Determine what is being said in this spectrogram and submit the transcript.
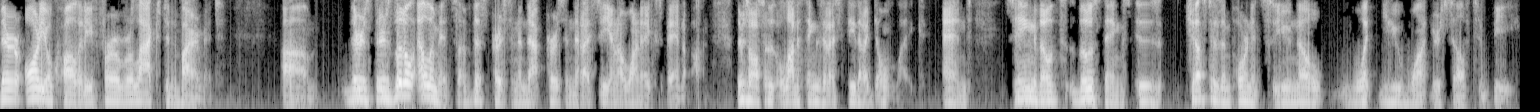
their audio quality for a relaxed environment. Um, there's there's little elements of this person and that person that I see and I want to expand upon. There's also a lot of things that I see that I don't like, and seeing those those things is just as important, so you know what you want yourself to be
